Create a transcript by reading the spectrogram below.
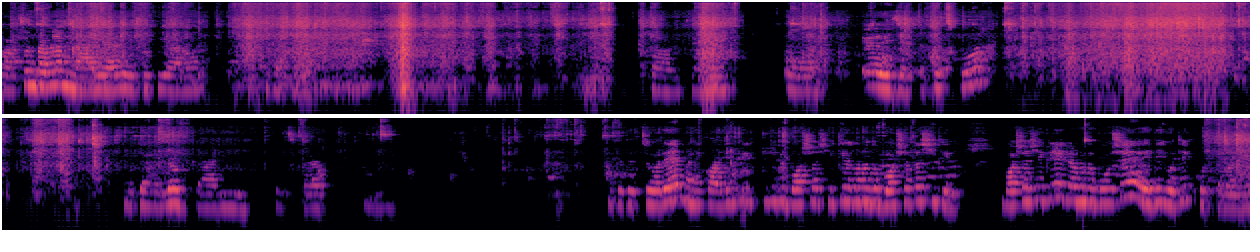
বাসন ভাবলাম নাই আর এসবই আরও। তারপরে, ও, এই যে একটা কুচকুর। এটা হলো গাড়ি, কুচকার। এটাতে চড়ে মানে কয়দিন একটু যদি বসা শিখে, এখন তো বসাটা শিখেনি। বসা শিখলে এটার মধ্যে বসে এদিক ওদিক করতে পারবে।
